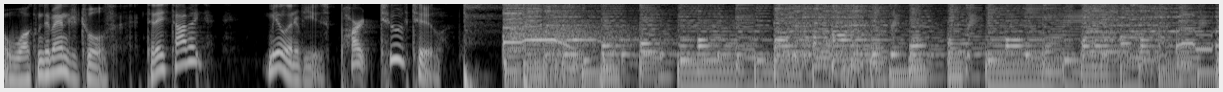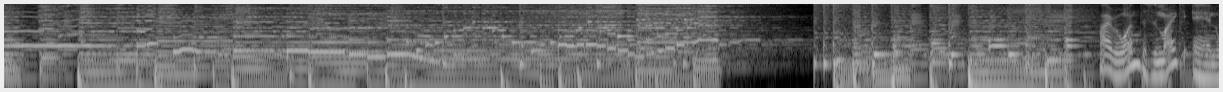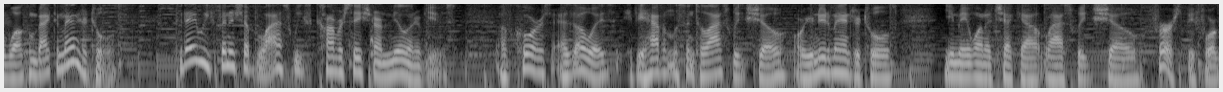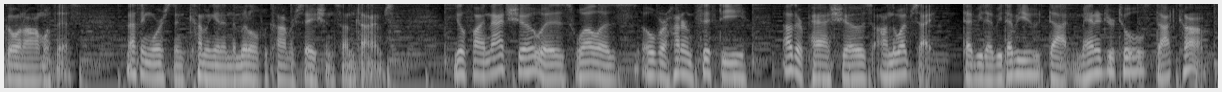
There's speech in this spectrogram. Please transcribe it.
Welcome to Manager Tools. Today's topic meal interviews, part two of two. Hi, everyone. This is Mike, and welcome back to Manager Tools. Today, we finish up last week's conversation on meal interviews. Of course, as always, if you haven't listened to last week's show or you're new to Manager Tools, you may want to check out last week's show first before going on with this. Nothing worse than coming in in the middle of a conversation sometimes. You'll find that show as well as over 150 other past shows on the website, www.managertools.com.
